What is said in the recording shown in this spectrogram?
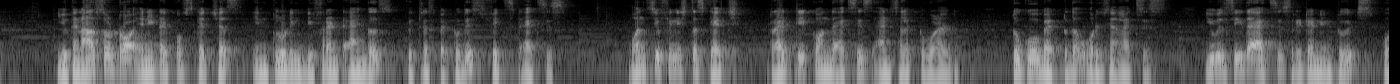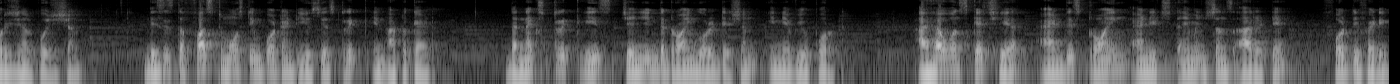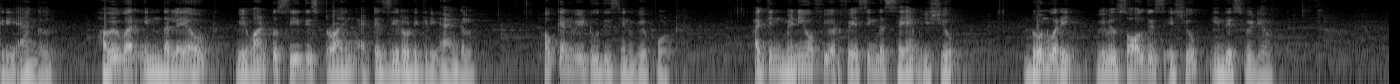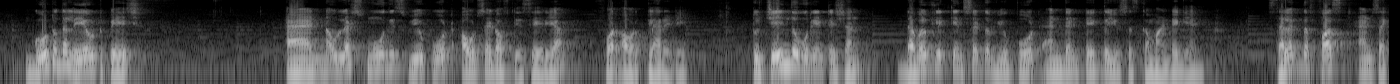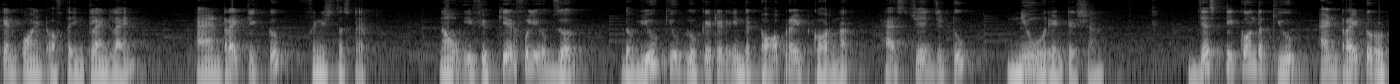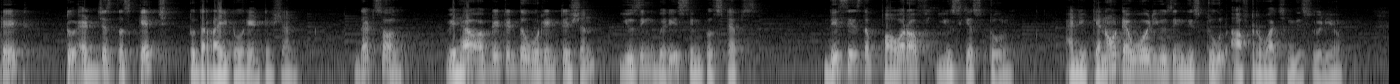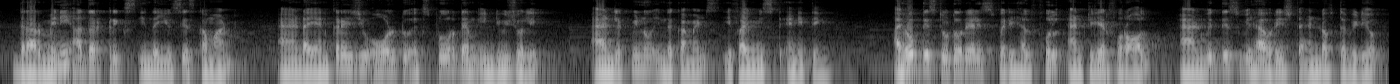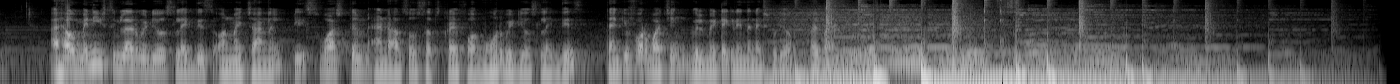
You can also draw any type of sketches including different angles with respect to this fixed axis. Once you finish the sketch, right click on the axis and select world to go back to the original axis. You will see the axis returning to its original position. This is the first most important UCS trick in AutoCAD. The next trick is changing the drawing orientation in a viewport. I have one sketch here and this drawing and its dimensions are at a 45 degree angle. However, in the layout, we want to see this drawing at a 0 degree angle. How can we do this in viewport? I think many of you are facing the same issue don't worry, we will solve this issue in this video. Go to the layout page and now let's move this viewport outside of this area for our clarity. To change the orientation, double click inside the viewport and then take the UCS command again. Select the first and second point of the inclined line and right click to finish the step. Now if you carefully observe, the view cube located in the top right corner has changed to new orientation. Just click on the cube and try to rotate to adjust the sketch to the right orientation. That's all. We have updated the orientation using very simple steps. This is the power of UCS tool and you cannot avoid using this tool after watching this video. There are many other tricks in the UCS command and I encourage you all to explore them individually and let me know in the comments if I missed anything. I hope this tutorial is very helpful and clear for all and with this we have reached the end of the video. I have many similar videos like this on my channel. Please watch them and also subscribe for more videos like this. Thank you for watching. We'll meet again in the next video. Bye bye.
